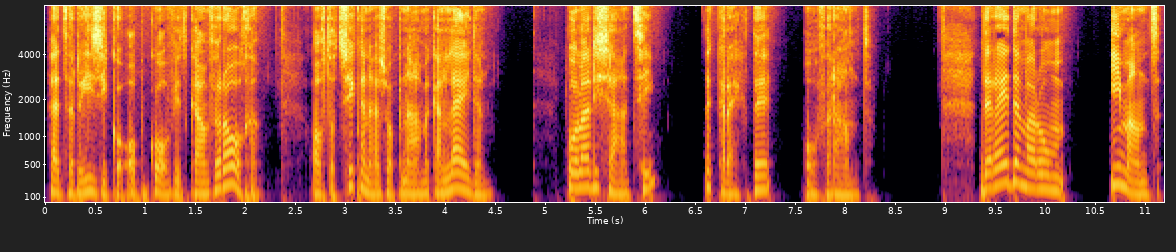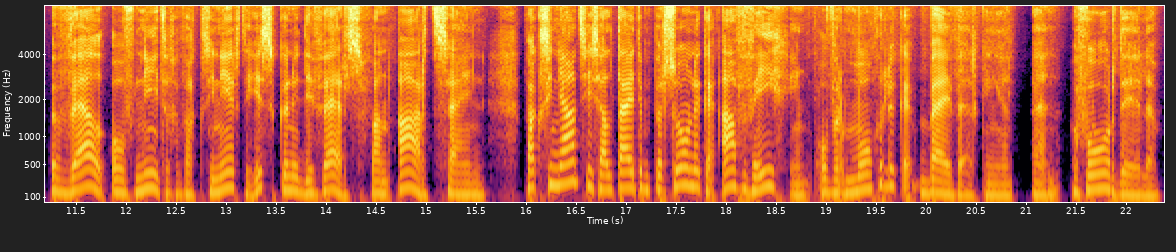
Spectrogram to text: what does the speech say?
het risico op COVID kan verhogen of tot ziekenhuisopname kan leiden. Polarisatie krijgt de overhand. De reden waarom iemand wel of niet gevaccineerd is, kunnen divers van aard zijn. Vaccinatie is altijd een persoonlijke afweging over mogelijke bijwerkingen en voordelen.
